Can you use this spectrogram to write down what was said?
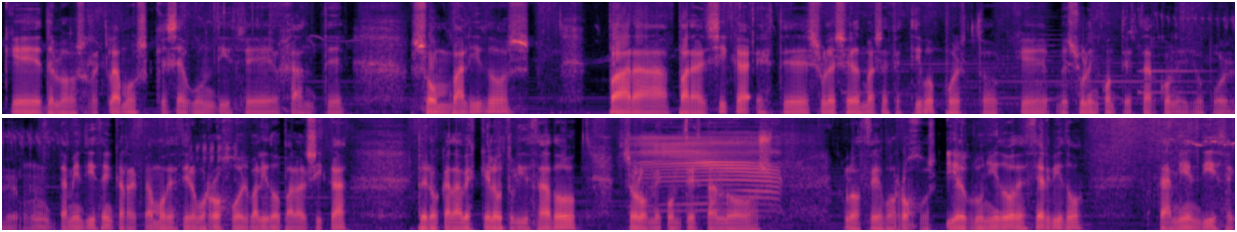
que de los reclamos que según dice el Hunter son válidos para, para el SICA este suele ser más efectivo puesto que me suelen contestar con ello. Mm, también dicen que el reclamo de ciervo rojo es válido para el SICA pero cada vez que lo he utilizado solo me contestan los, los cebos rojos. Y el gruñido de cérvido también dice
